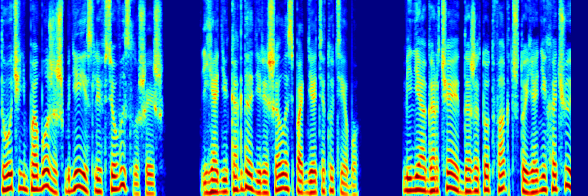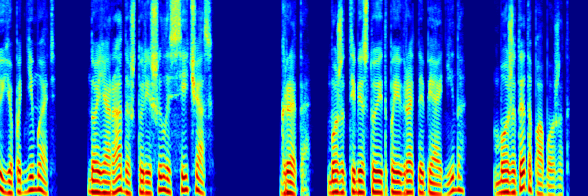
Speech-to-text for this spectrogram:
Ты очень поможешь мне, если все выслушаешь. Я никогда не решалась поднять эту тему. Меня огорчает даже тот факт, что я не хочу ее поднимать. Но я рада, что решилась сейчас. Грета, может, тебе стоит поиграть на пианино? Может, это поможет?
